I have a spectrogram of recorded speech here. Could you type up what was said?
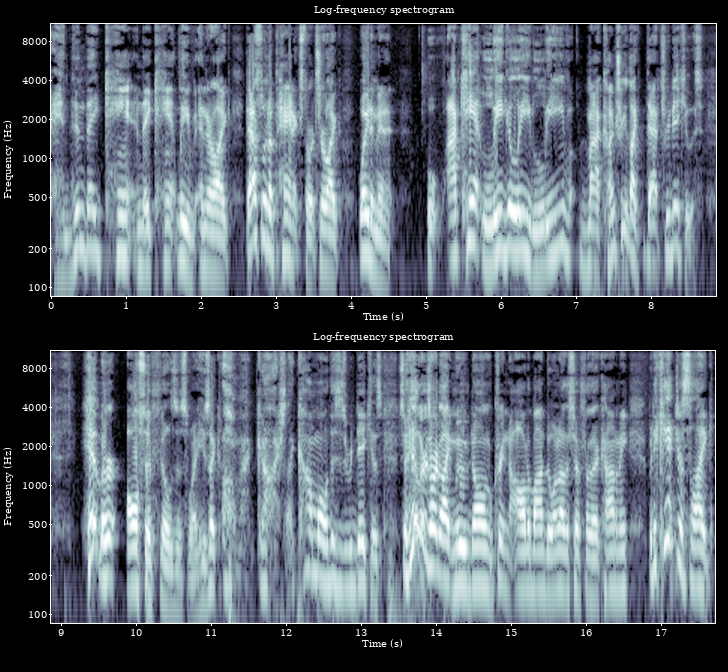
And then they can't and they can't leave. And they're like, that's when a panic starts. They're like, wait a minute, I can't legally leave my country? Like, that's ridiculous. Hitler also feels this way. He's like, oh my gosh, like, come on, this is ridiculous. So Hitler's already like moved on, creating an Autobahn, doing other stuff for the economy, but he can't just like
